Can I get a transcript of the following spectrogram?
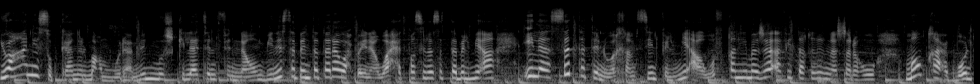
يعاني سكان المعمورة من مشكلات في النوم بنسب تتراوح بين 1.6% إلى 56% وفقا لما جاء في تقرير نشره موقع بولد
